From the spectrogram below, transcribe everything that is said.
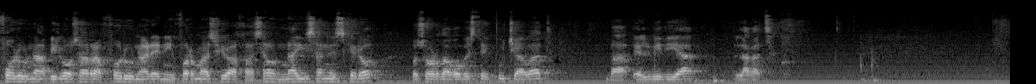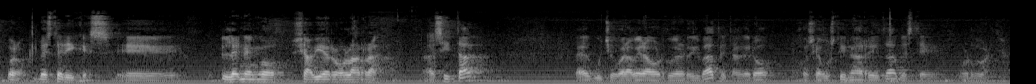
foruna, Bilbo Zarra forunaren informazioa jasau nahi izan ezkero, oso hor dago beste kutsa bat, ba, elbidia lagatzeko. Bueno, besterik ez. E, lehenengo Xavier Olarra hasita, e, gutxi gara bera ordu erdi bat, eta gero Jose Agustin Arrieta beste ordu erdi bat.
